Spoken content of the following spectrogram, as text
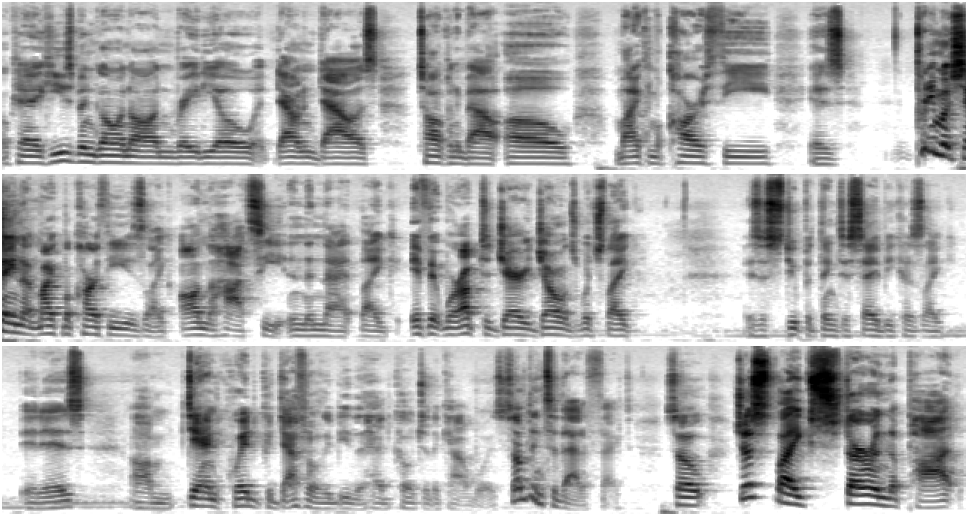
okay he's been going on radio down in dallas talking about oh mike mccarthy is pretty much saying that mike mccarthy is like on the hot seat and then that like if it were up to jerry jones which like is a stupid thing to say because like it is. Um, Dan Quinn could definitely be the head coach of the Cowboys, something to that effect. So just like stirring the pot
